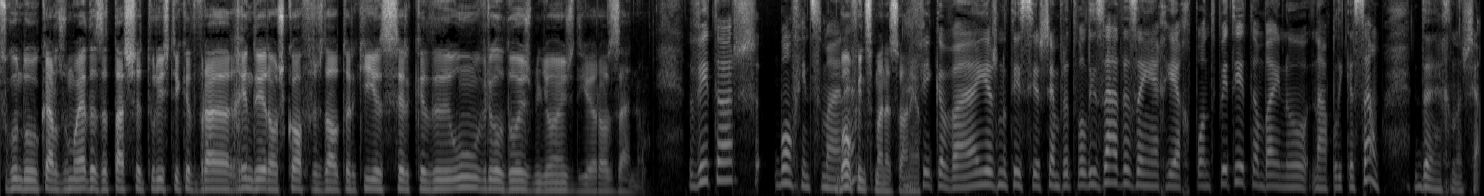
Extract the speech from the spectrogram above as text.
Segundo o Carlos Moedas, a taxa turística deverá render aos cofres da autarquia cerca de 1,2 milhões de euros ano. Vítor, bom fim de semana. Bom fim de semana, Sónia. Fica bem, as notícias sempre atualizadas em rr.pt, também no, na aplicação da Renascença.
